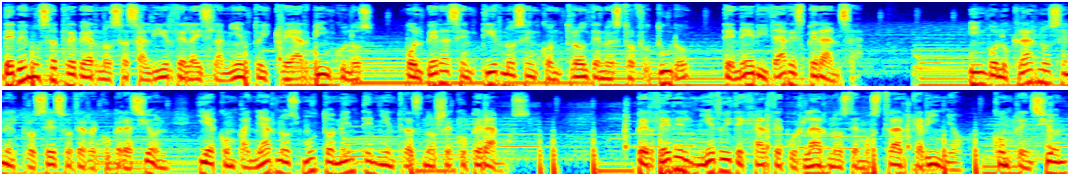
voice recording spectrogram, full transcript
Debemos atrevernos a salir del aislamiento y crear vínculos, volver a sentirnos en control de nuestro futuro, tener y dar esperanza involucrarnos en el proceso de recuperación y acompañarnos mutuamente mientras nos recuperamos. Perder el miedo y dejar de burlarnos de mostrar cariño, comprensión,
